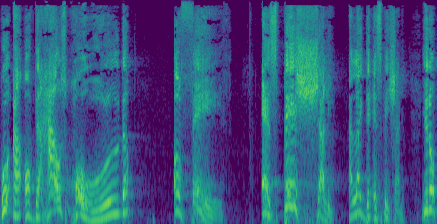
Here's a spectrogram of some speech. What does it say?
who are of the household of faith. Especially. I like the especially. You know,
